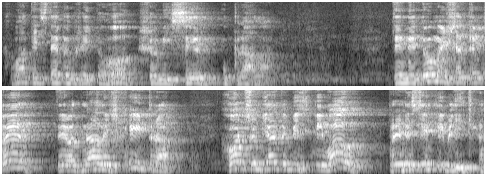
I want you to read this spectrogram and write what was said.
Хватить з тебе вже й того, що мій сир украла. Ти не думай, що тепер ти одна лиш хитра. Хоч, щоб я тобі співав, принеси півлітра.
